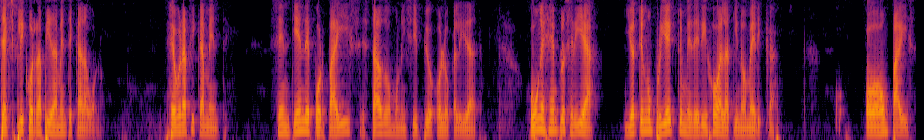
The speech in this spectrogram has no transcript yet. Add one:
Te explico rápidamente cada uno. Geográficamente, se entiende por país, estado, municipio o localidad. Un ejemplo sería, yo tengo un proyecto y me dirijo a Latinoamérica o a un país,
